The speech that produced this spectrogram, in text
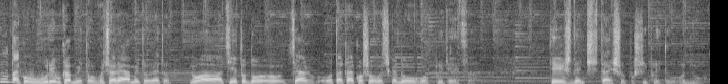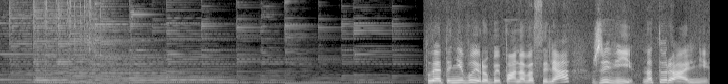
Ну так уривками, то вечорами, то ето. Ну а це то ця отака кошолочка довго плететься. Тиждень читай, що пошли плету одну. Плетені вироби пана Василя живі, натуральні.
